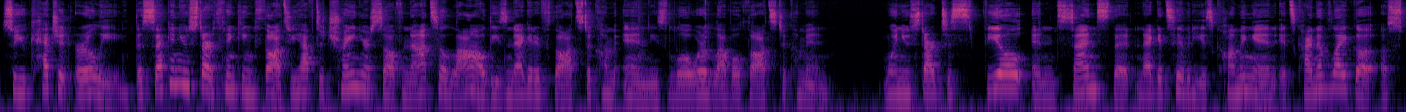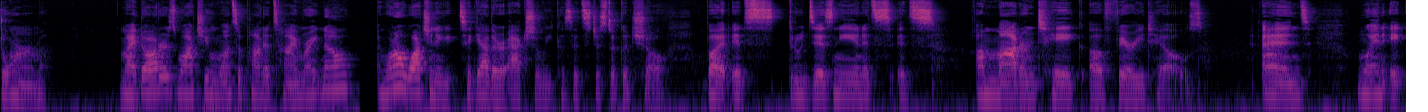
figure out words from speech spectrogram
So you catch it early. The second you start thinking thoughts, you have to train yourself not to allow these negative thoughts to come in, these lower level thoughts to come in. When you start to feel and sense that negativity is coming in, it's kind of like a, a storm my daughter's watching Once Upon a Time right now, and we're all watching it together actually because it's just a good show. But it's through Disney and it's it's a modern take of fairy tales. And when a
